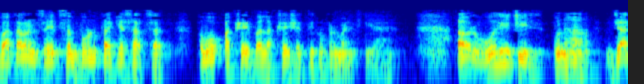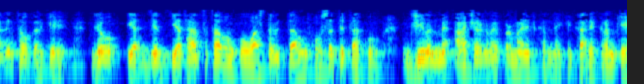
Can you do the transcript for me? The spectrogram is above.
वातावरण सहित संपूर्णता के साथ साथ वो अक्षय बल, अक्षय शक्ति को प्रमाणित किया है। और वही चीज़ पुनः जागृत होकर के जो यथार्थताओं को, वास्तविकताओं को, सत्यता को जीवन में आचरण में प्रमाणित करने के कार्यक्रम के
